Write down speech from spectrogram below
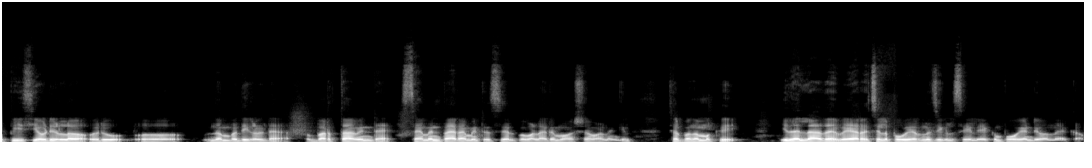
പി സി ഒ ഡി ഉള്ള ഒരു ദമ്പതികളുടെ ഭർത്താവിന്റെ സെമൻ പാരാമീറ്റേഴ്സ് ചിലപ്പോൾ വളരെ മോശമാണെങ്കിൽ ചിലപ്പോൾ നമുക്ക് ഇതല്ലാതെ വേറെ ചിലപ്പോൾ ഉയർന്ന ചികിത്സയിലേക്കും പോകേണ്ടി വന്നേക്കാം.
